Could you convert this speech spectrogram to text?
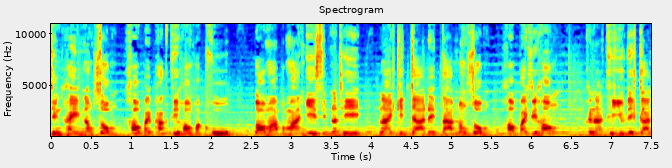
จึงให้น้องส้มเข้าไปพักที่ห้องพักครูต่อมาประมาณ 20 นาที นายกิจจาได้ตามน้องส้มเข้าไปที่ห้อง ขณะที่อยู่ด้วยกัน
